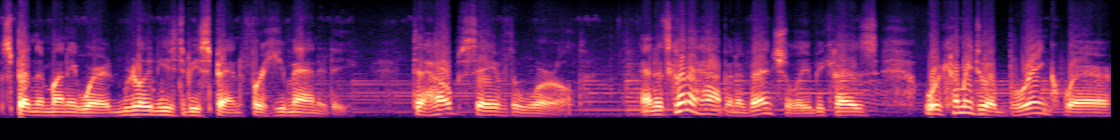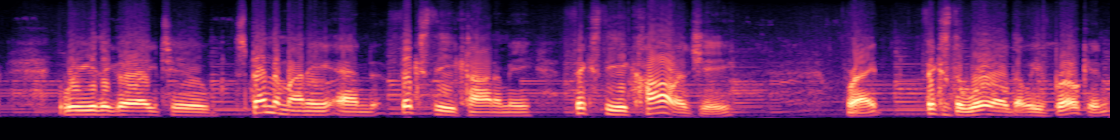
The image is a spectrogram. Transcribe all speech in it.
spend the money where it really needs to be spent for humanity, to help save the world. And it's going to happen eventually because we're coming to a brink where we're either going to spend the money and fix the economy, fix the ecology, right, fix the world that we've broken,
